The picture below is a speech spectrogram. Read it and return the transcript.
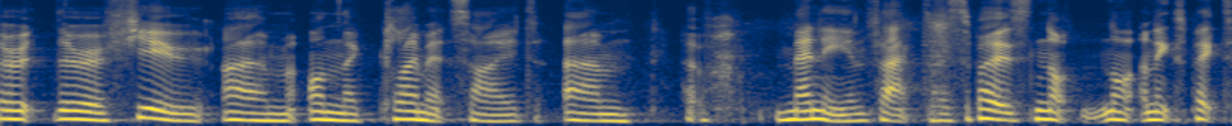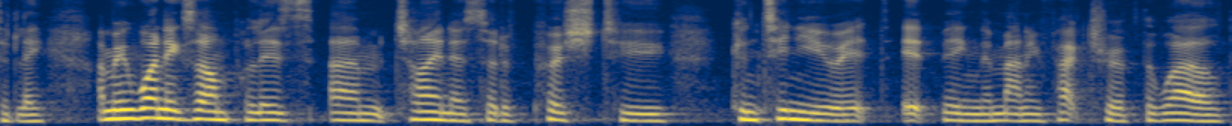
There, there are a few um, on the climate side, um, many, in fact, I suppose, not, not unexpectedly. I mean, one example is um, China's sort of push to continue it, it being the manufacturer of the world.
